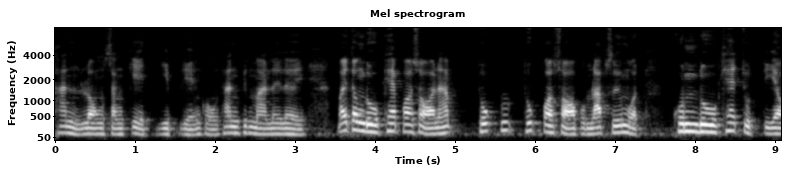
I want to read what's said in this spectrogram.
ท่านลองสังเกตหยิบเหรียญของท่านขึ้นมาเลยเลย ไม่ต้องดูแค่พศนะครับ ทุกทุกพศผมรับซื้อหมด คุณดูแค่จุดเดียว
